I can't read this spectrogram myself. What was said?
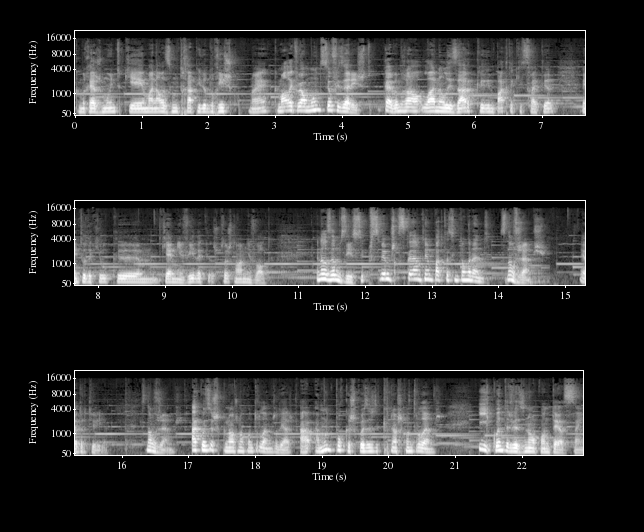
que me rege muito, que é uma análise muito rápida do risco, não é? Que mal é que vai ao mundo se eu fizer isto? Ok, vamos lá, lá, analisar que impacto é que isso vai ter em tudo aquilo que, que é a minha vida, que as pessoas estão à minha volta. Analisamos isso e percebemos que se calhar não tem um impacto assim tão grande. Se não vejamos. É outra teoria. Se não vejamos. Há coisas que nós não controlamos, aliás. Há, há muito poucas coisas que nós controlamos. E quantas vezes não acontecem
